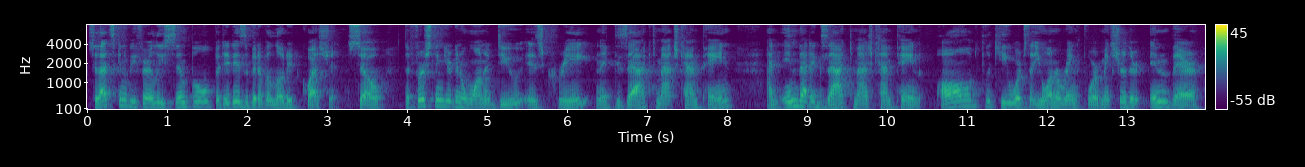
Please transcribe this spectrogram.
So that's going to be fairly simple, but it is a bit of a loaded question. So the first thing you're going to want to do is create an exact match campaign and in that exact match campaign, all the keywords that you want to rank for, make sure they're in there.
